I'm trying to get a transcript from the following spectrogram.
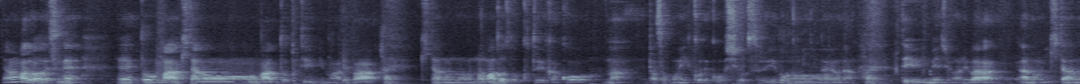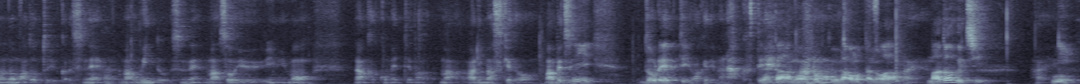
北の窓はですねえーとまあ、北の窓っていう意味もあれば、はい、北のの窓族というかこう、まあ、パソコン1個でこう仕事する遊牧民のような、っていうイメージもあればあの北のの窓というかですね、はい、まあ、ウィンドウですね、まあ、そういう意味もなんか込めて、まあまあ、ありますけど、まあ、別にどれっていうわけでもなくてなんかあの僕が思ったのは、はい、窓口に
